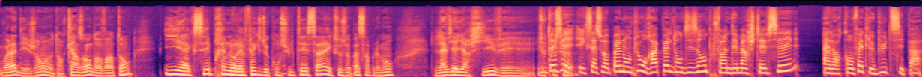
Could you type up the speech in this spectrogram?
voilà, des gens euh, dans 15 ans, dans 20 ans, y aient accès, prennent le réflexe de consulter ça et que ce soit pas simplement la vieille archive et, tout, à fait et que ça soit pas non plus on rappelle dans 10 ans pour faire une démarche TFC alors qu'en fait, le but, c'est pas,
